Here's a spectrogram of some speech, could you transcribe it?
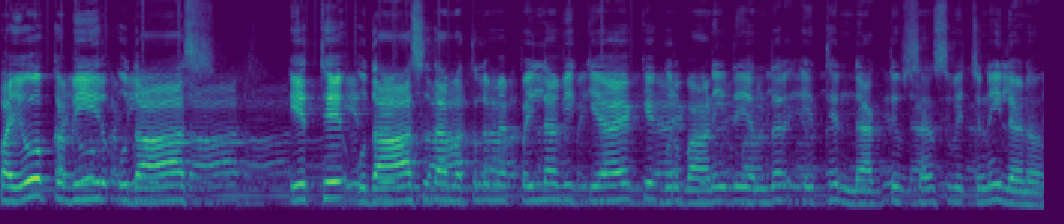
ਭਇਓ ਕਬੀਰ ਉਦਾਸ। ਇੱਥੇ ਉਦਾਸ ਦਾ ਮਤਲਬ ਮੈਂ ਪਹਿਲਾਂ ਵੀ ਕਿਹਾ ਹੈ ਕਿ ਗੁਰਬਾਣੀ ਦੇ ਅੰਦਰ ਇੱਥੇ 네ਗੇਟਿਵ ਸੈਂਸ ਵਿੱਚ ਨਹੀਂ ਲੈਣਾ।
